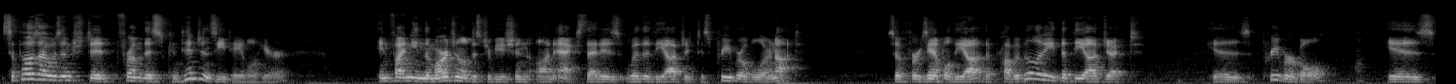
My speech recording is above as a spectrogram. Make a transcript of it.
suppose I was interested from this contingency table here in finding the marginal distribution on x, that is, whether the object is preverbal or not. So for example, the, uh, the probability that the object is preverbal is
